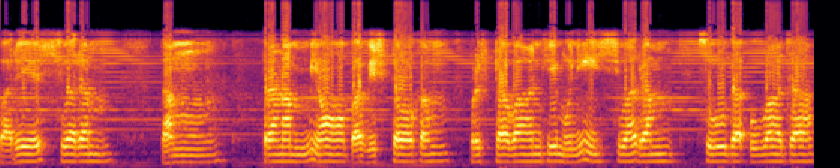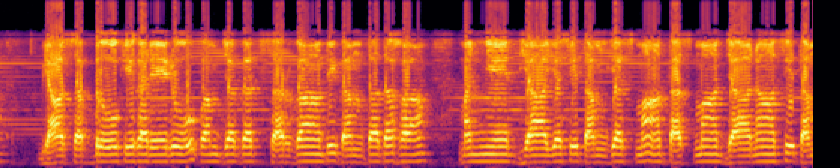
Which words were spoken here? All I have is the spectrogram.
परेश्वरम् तम् प्रणम्योपविष्टोऽहम् पृष्टवान् हि मुनीश्वरम् सूद उवाच व्यासब्रूहि हरे रूपम् जगत्सर्गादिकम् ततः। मन्ये ध्यायसि तं यस्मात्तस्माज्जानासि तं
